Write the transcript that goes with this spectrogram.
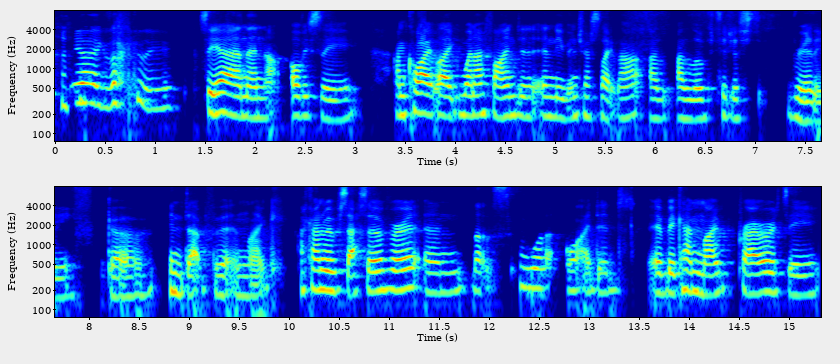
yeah, exactly so yeah and then obviously i'm quite like when i find a, a, new interest like that I, I love to just really go in depth with it and like i kind of obsess over it and that's what what i did it became my priority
